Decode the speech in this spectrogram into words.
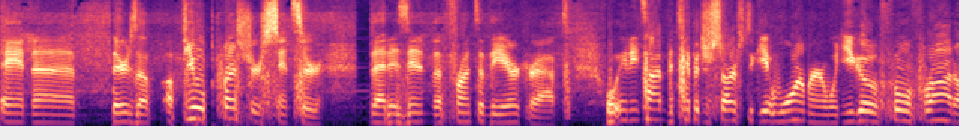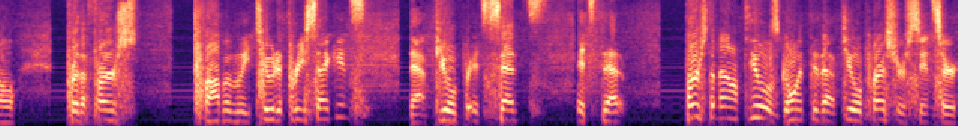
and uh, there's a, a fuel pressure sensor that is in the front of the aircraft. Well, anytime the temperature starts to get warmer, when you go full throttle, for the first probably two to three seconds, that fuel it sets it's that first amount of fuel is going through that fuel pressure sensor.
